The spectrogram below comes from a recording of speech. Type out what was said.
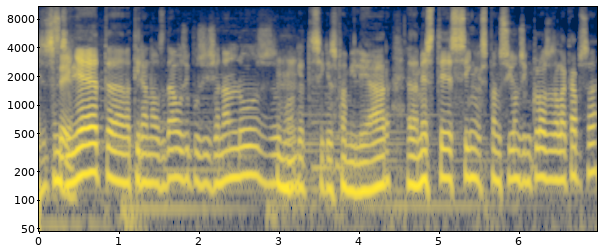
És senzillet, eh, tirant els daus i posicionant-los, mm Mhm. aquest sí que és familiar. I a més té cinc expansions incloses a la capsa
